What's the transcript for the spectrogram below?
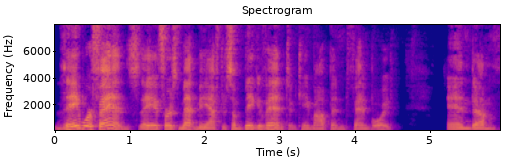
They were fans. They first met me after some big event and came up and fanboyed, and um,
